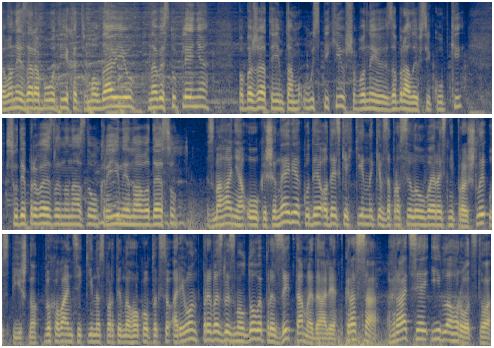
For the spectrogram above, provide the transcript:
Вони зараз будуть їхати в Молдавію на виступлення. Побажати їм там успіхів, щоб вони забрали всі кубки. Сюди привезли на нас до України на Одесу. Змагання у Кишиневі, куди одеських кінників запросили у вересні, пройшли успішно. Вихованці кіноспортивного комплексу Аріон привезли з Молдови призи та медалі. Краса, грація і благородство.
